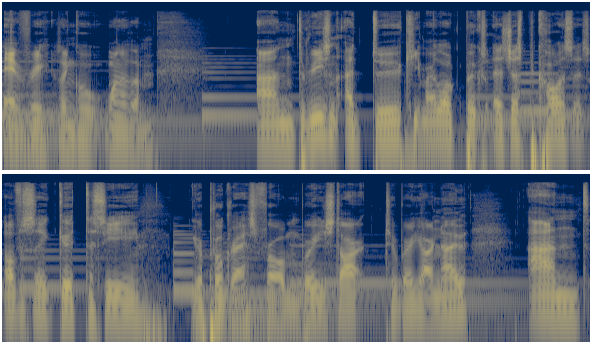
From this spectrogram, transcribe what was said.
every single one of them. And the reason I do keep my logbooks is just because it's obviously good to see your progress from where you start to where you are now and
